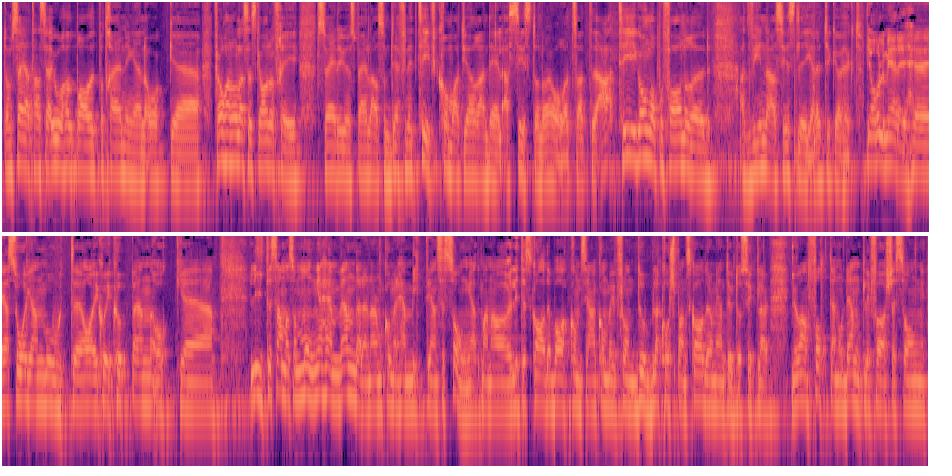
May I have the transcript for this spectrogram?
de säger att han ser oerhört bra ut på träningen. Och eh, får han hålla sig skadefri så är det ju en spelare som definitivt kommer att göra en del assist under året. Så att eh, tio gånger på Fanerud att vinna assistligan, det tycker jag är högt. Jag håller med dig. Eh, jag såg han mot eh, AIK i kuppen och eh, lite samma som många hemvändare när de kommer hem mitt i en säsong. Att man har lite skador bakom sig. Han kommer ifrån dubbla korsbandsskador om jag inte är ute och cyklar. Nu har han fått en ordentlig försäsong.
